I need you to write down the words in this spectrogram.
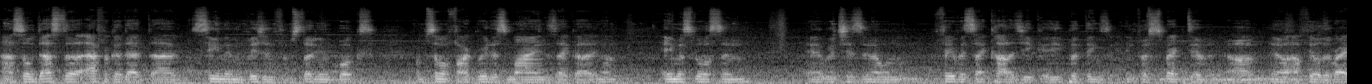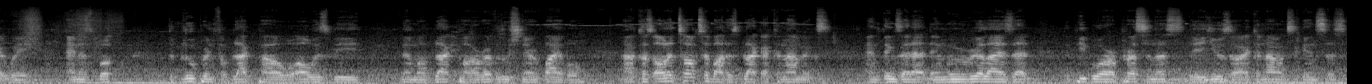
Uh, so that's the Africa that I've seen and envisioned from studying books from some of our greatest minds, like uh, you know, Amos Wilson, uh, which is you know favorite psychology. He put things in perspective. Um, you know, I feel the right way, and his book the blueprint for Black Power will always be you know, Black Power Revolutionary Bible. Because uh, all it talks about is black economics and things like that. And when we realize that the people who are oppressing us, they use our economics against us.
